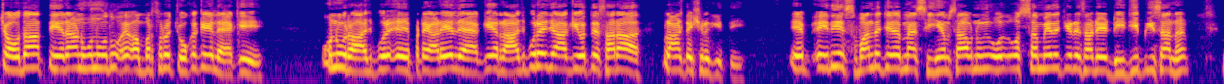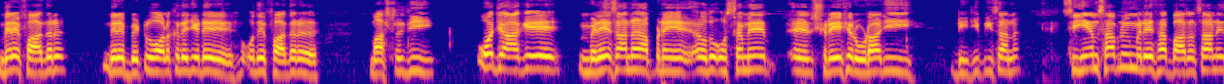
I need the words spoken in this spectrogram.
14 13 ਨੂੰ ਉਹਨੂੰ ਉਦੋਂ ਅੰਮ੍ਰਿਤਸਰੋਂ ਚੁੱਕ ਕੇ ਲੈ ਕੇ, ਉਹਨੂੰ ਰਾਜਪੁਰੇ ਪਟਿਆਲੇ ਲੈ ਕੇ ਰਾਜਪੁਰੇ ਜਾ ਕੇ ਉੱਤੇ ਸਾਰਾ ਪਲਾਂਟੇਸ਼ਨ ਕੀਤੀ। ਇਹ ਇਹਦੇ ਸਬੰਧ 'ਚ ਮੈਂ ਸੀਐਮ ਸਾਹਿਬ ਨੂੰ ਉਹ- ਉਸ ਸਮੇਂ ਦੇ ਜਿਹੜੇ ਸਾਡੇ ਡੀਜੀਪੀ ਸਨ ਮੇਰੇ ਫਾਦਰ ਮੇਰੇ ਬਿੱਟੂ ਔਲਖ ਦੇ ਜਿਹੜੇ ਉਹਦੇ ਫਾਦਰ ਮਾਸਟਰ ਜੀ ਉਹ ਜਾ ਕੇ ਮਿਲੇ ਸਨ ਆਪਣੇ ਉਸ ਸਮੇਂ ਅਹ, ਸ਼੍ਰੇਸ਼ ਅਰੋੜਾ ਜੀ ਡੀਜੀਪੀ ਸਨ। ਸੀਐਮ ਸਾਹਿਬ ਨੂੰ ਵੀ ਮਿਲੇ ਸਨ ਬਾਦਲ ਸਾਹਿਬ ਨੇ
